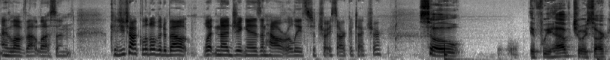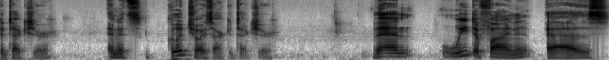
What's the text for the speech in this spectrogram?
I love that lesson. Could you talk a little bit about what nudging is and how it relates to choice architecture? So, if we have choice architecture and it's good choice architecture, then we define it as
